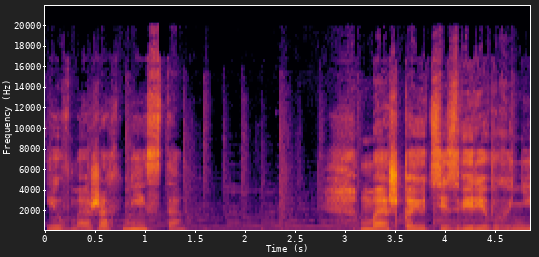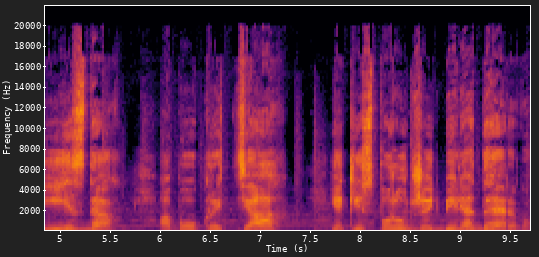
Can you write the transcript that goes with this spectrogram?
і в межах міста. Мешкають ці звірі в гніздах або укриттях, які споруджують біля дерева,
